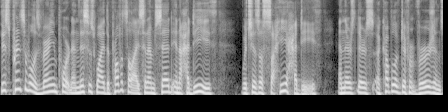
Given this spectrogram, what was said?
this principle is very important, and this is why the Prophet said in a hadith, which is a sahih hadith, and there's there's a couple of different versions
